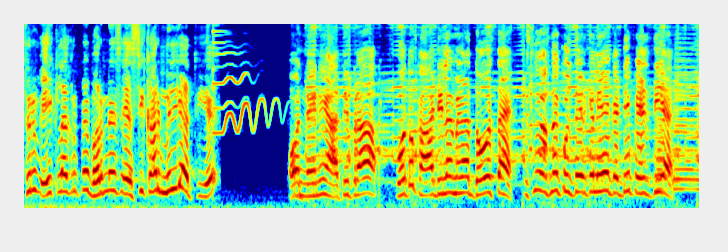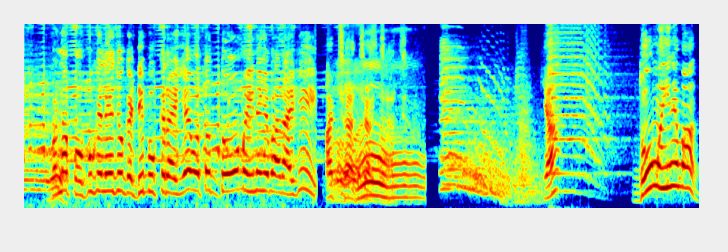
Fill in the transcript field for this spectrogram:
सिर्फ़ एक लाख रुपए भरने से ऐसी कार मिल जाती है। और नहीं नहीं आतिफरा वो तो कार डीलर मेरा दोस्त है इसलिए उसने कुछ देर के लिए गड्डी भेज दी है। वरना पोपू के लिए जो गड्डी बुक कराई है वो तो दो महीने के बाद आएगी। अच्छा अच्छा अच्छा क्या? दो महीने बाद?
